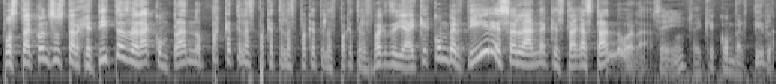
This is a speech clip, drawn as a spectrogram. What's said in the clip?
pues está con sus tarjetitas, ¿verdad? Comprando, pácatelas, pácatelas, pácatelas, pácatelas, pácatelas, y hay que convertir esa lana que está gastando, ¿verdad? Sí. Hay que convertirla.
